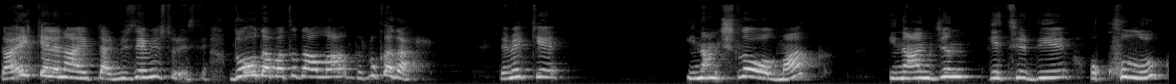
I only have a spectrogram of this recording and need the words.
Daha ilk gelen ayetler Müzzemmil suresi. Doğuda batıda Allah'dır. Bu kadar. Demek ki inançlı olmak, inancın getirdiği o kulluk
